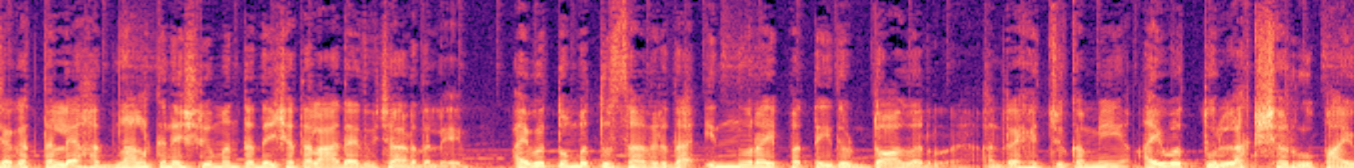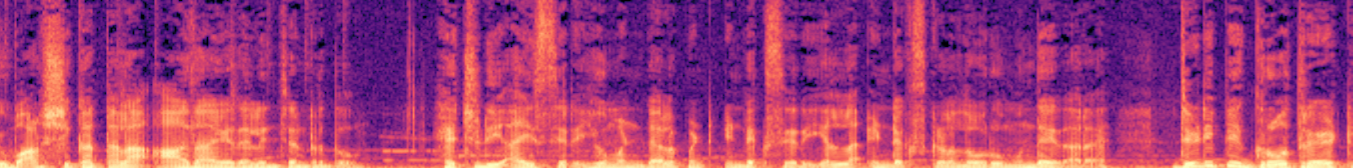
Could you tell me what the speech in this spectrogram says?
ಜಗತ್ತಲ್ಲೇ ಹದಿನಾಲ್ಕನೇ ಶ್ರೀಮಂತ ದೇಶ ತಲಾ ಆದಾಯದ ವಿಚಾರದಲ್ಲಿ. ಐವತ್ತೊಂಬತ್ತು ಸಾವಿರದ ಇನ್ನೂರ ಇಪ್ಪತ್ತೈದು ಡಾಲರ್, ಅಂದರೆ ಹೆಚ್ಚು ಕಮ್ಮಿ ಐವತ್ತು ಲಕ್ಷ ರೂಪಾಯಿ ವಾರ್ಷಿಕ ತಲಾ ಆದಾಯದಲ್ಲಿ ಜನರದ್ದು. ಎಚ್ ಡಿ ಐ ಸೇರಿ ಹ್ಯೂಮನ್ ಡೆವಲಪ್ಮೆಂಟ್ ಇಂಡೆಕ್ಸ್ ಸೇರಿ, ಎಲ್ಲ ಇಂಡೆಕ್ಸ್ಗಳಲ್ಲಿ ಅವರು ಮುಂದೆ ಇದ್ದಾರೆ. G D P growth rate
